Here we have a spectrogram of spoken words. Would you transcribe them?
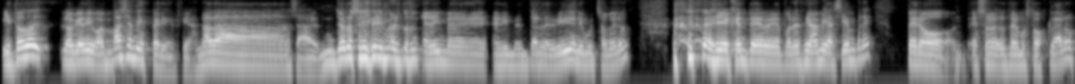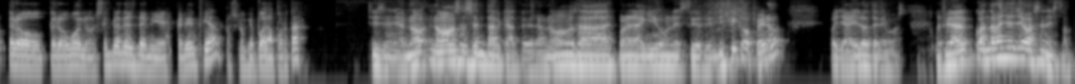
y todo lo que digo, en base a mi experiencia. Nada, o sea, yo no soy el inventor, el, inventor del vídeo, ni mucho menos. Hay gente por encima mía siempre, pero eso lo tenemos todos claro. Pero, pero bueno, siempre desde mi experiencia, pues lo que pueda aportar. Sí, señor. No, no vamos a sentar cátedra, no vamos a exponer aquí un estudio científico, pero oye, ahí lo tenemos. Al final, ¿cuántos años llevas en esto?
